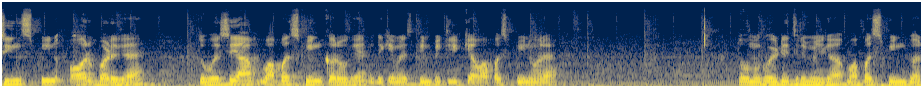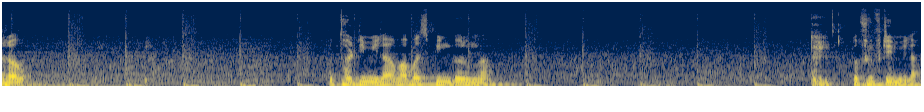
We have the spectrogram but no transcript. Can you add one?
तीन स्पिन और बढ़ गया है। तो वैसे आप वापस स्पिन करोगे। देखिए मैंने स्पिन पे क्लिक किया, वापस स्पिन हो रहा है। तो मेरे को एटी थ्री मिल गया, वापस स्पिन कर रहा हूँ। तो थर्टी मिला, वापस स्पिन करूँगा। तो फिफ्टी मिला।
